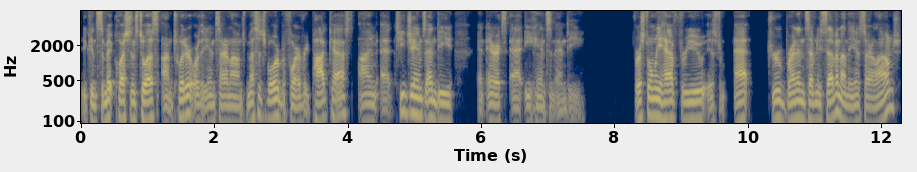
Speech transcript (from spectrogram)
You can submit questions to us on twitter or the insider lounge message board before every podcast. I'm at tjamesnd and eric's at ehansennd first one we have for you is from at drew brennan 77 on the insider lounge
